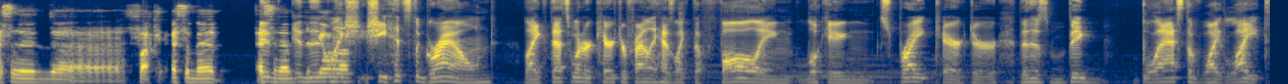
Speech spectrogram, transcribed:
SN uh, fuck SMN and, SNM and then like she, she hits the ground. Like that's when her character finally has like the falling looking sprite character. Then this big blast of white light,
